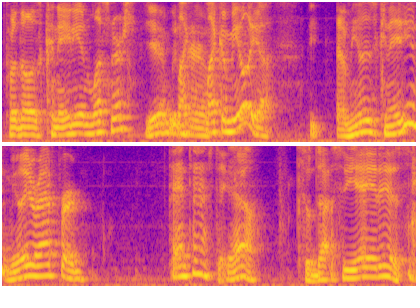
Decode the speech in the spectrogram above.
For those Canadian listeners. Yeah, we don't like have- like Amelia. Amelia's Canadian. Amelia Radford. Fantastic. Yeah. So dot .ca it is.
